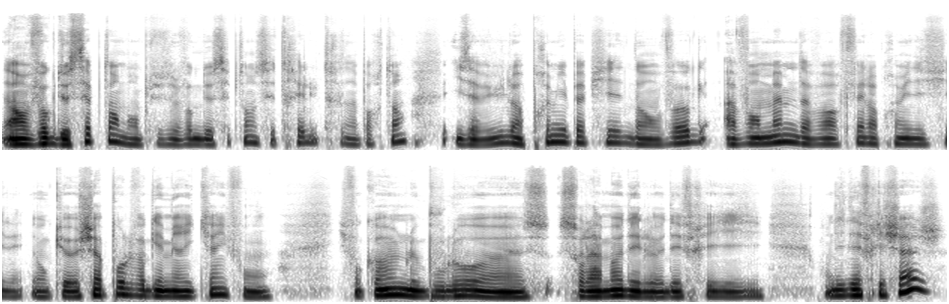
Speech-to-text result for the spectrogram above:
en Vogue de septembre en plus. Le Vogue de septembre, c'est très très important. Ils avaient eu leur premier papier dans Vogue avant même d'avoir fait leur premier défilé. Donc euh, chapeau le Vogue américain, ils font ils font quand même le boulot euh, sur la mode et le défri. On dit défrichage?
